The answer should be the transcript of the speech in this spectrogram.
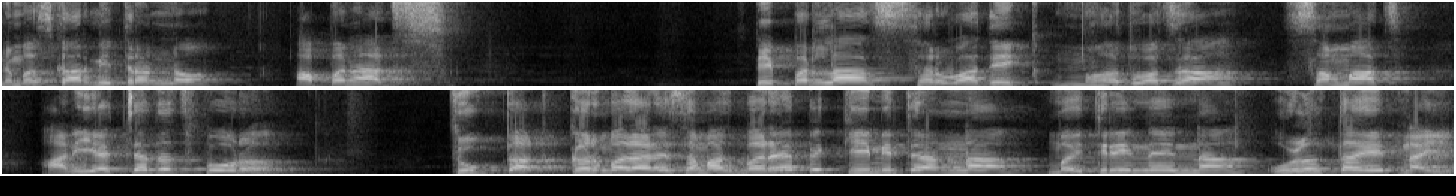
नमस्कार मित्रांनो आपण आज पेपरला सर्वाधिक महत्त्वाचा समाज आणि याच्यातच पोरं चुकतात. कर्मधारे समाज बऱ्यापैकी मित्रांना मैत्रिणींना ओळखता येत नाही.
